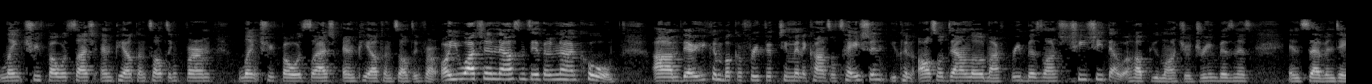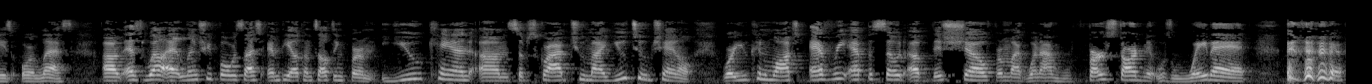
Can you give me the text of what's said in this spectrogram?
linktree forward slash NPL consulting firm, linktree forward slash NPL consulting firm. Are you watching it now since 839? Cool. Um, there you can book a free 15 minute consultation. You can also download my free biz launch cheat sheet that will help you launch your dream business in seven days or less. Um, as well at linktree forward slash NPL consulting firm, you can um, subscribe to my YouTube channel where you can watch every episode of this show from like when I first started it was way bad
